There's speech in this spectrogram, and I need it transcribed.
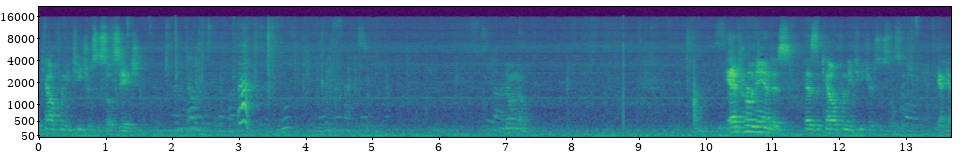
the California Teachers Association. I don't know. Ed Hernandez has the California Teachers Association. Yeah, yeah.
